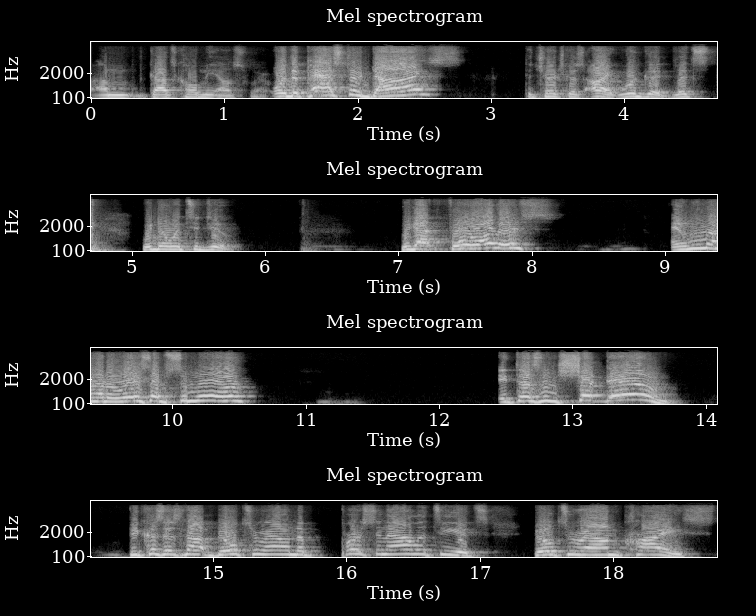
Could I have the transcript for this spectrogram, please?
I'm, God's called me elsewhere," or the pastor dies, the church goes, "All right, we're good. Let's, we know what to do. We got four others, and we know how to raise up some more." it doesn't shut down because it's not built around a personality, it's built around Christ.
